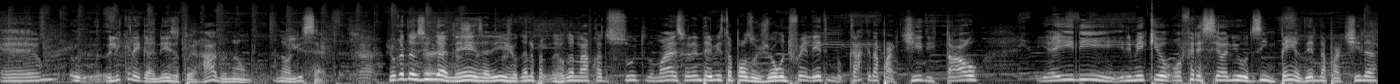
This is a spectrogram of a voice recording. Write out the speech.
É, eu, eu li que ele é ganês, eu tô errado? Não, não, li certo. Jogadorzinho ganês ali, jogando, jogando na África do Sul e tudo mais, foi na entrevista após o jogo, onde foi eleito no craque da partida e tal. E aí ele, ele meio que ofereceu ali o desempenho dele na partida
